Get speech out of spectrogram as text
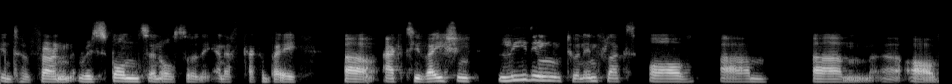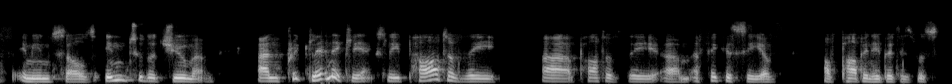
interferon response and also the NF-κB uh, activation, leading to an influx of, um, um, uh, of immune cells into the tumor. And preclinically, actually, part of the uh, part of the um, efficacy of, of PARP inhibitors was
